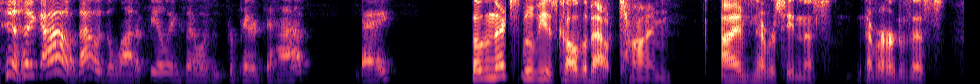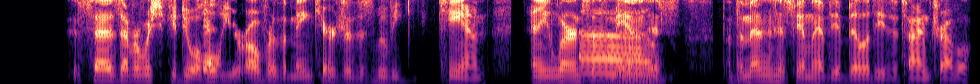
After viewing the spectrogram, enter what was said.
like, oh, that was a lot of feelings I wasn't prepared to have. Okay. So the next movie is called About Time. I've never seen this, never heard of this. It says, "Ever wish you could do a Yeah. whole year over?" The main character of this movie can, and he learns that the man and oh. his that the men in his family have the ability to time travel.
